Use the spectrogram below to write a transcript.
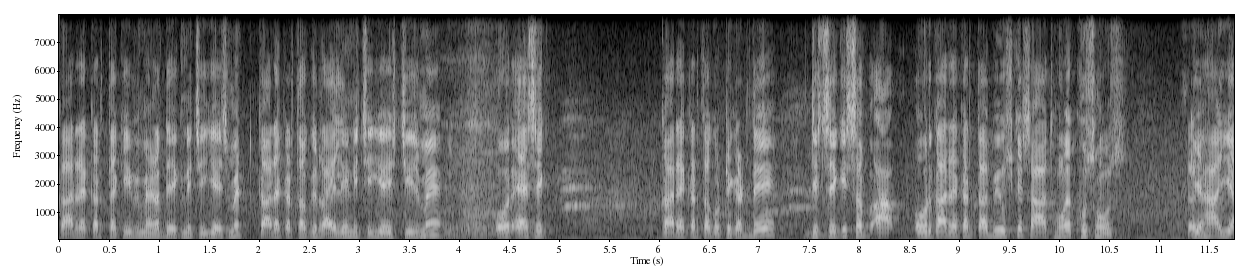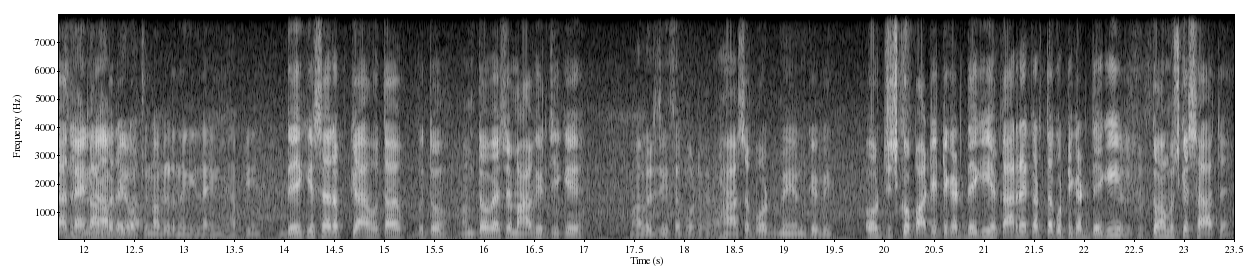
कार्यकर्ता की भी मेहनत देखनी चाहिए इसमें कार्यकर्ताओं की राय लेनी चाहिए इस चीज़ में और ऐसे कार्यकर्ता को टिकट दे जिससे कि सब और कार्यकर्ता भी उसके साथ हों खुश हों कि हाँ ये आदमी काम करेगा। चुनाव लड़ने की लाइन में आप हैं? देखिए सर अब क्या होता है तो हम तो वैसे महावीर जी के महावीर जी के सपोर्ट में हाँ सपोर्ट में उनके भी। और जिसको पार्टी टिकट देगी कार्यकर्ता को टिकट देगी तो हम उसके साथ हैं।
